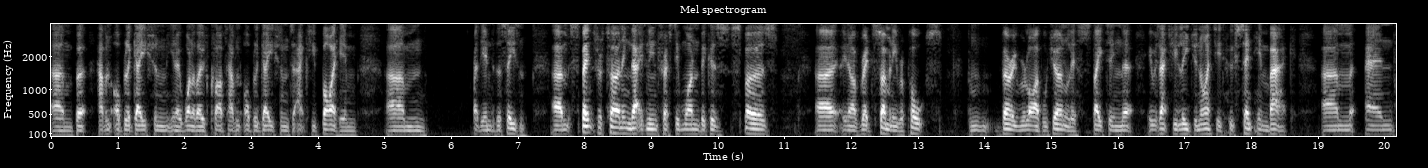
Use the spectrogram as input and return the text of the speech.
um, but have an obligation. You know, one of those clubs have an obligation to actually buy him. Um, at the end of the season. Um, Spence returning, that is an interesting one because Spurs, uh, you know, I've read so many reports from very reliable journalists stating that it was actually Leeds United who sent him back um, and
